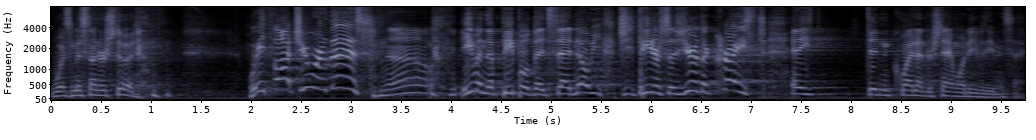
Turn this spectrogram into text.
was misunderstood. we thought you were this. No. Even the people that said, No, Peter says, You're the Christ. And he didn't quite understand what he was even saying.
